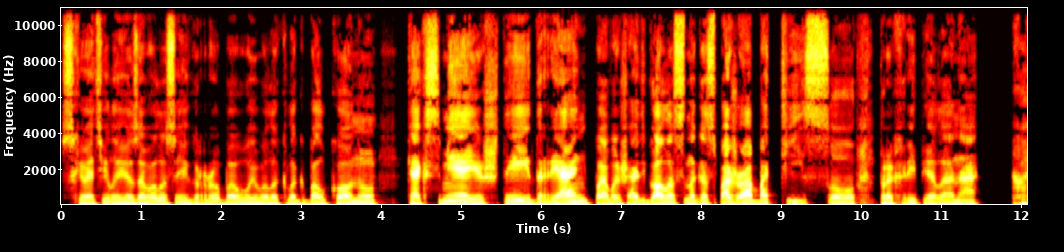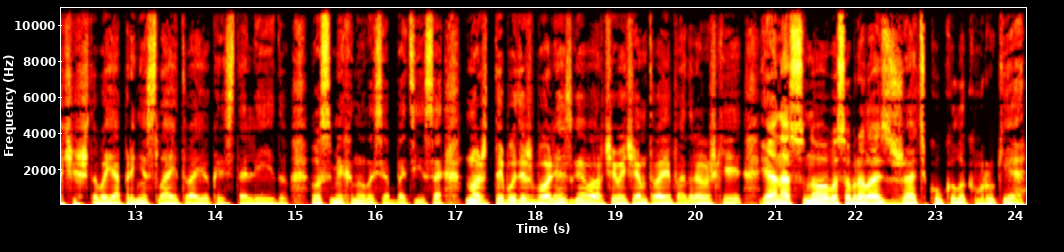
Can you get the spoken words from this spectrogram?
схватила ее за волосы и грубо выволокла к балкону. «Как смеешь ты, дрянь, повышать голос на госпожу Аббатису!» — прохрипела она. «Хочешь, чтобы я принесла и твою кристаллиду?» — усмехнулась Аббатиса. «Может, ты будешь более сговорчивой, чем твои подружки?» И она снова собралась сжать куколок в руке.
